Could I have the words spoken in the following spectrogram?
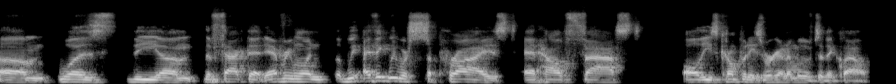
um, was the um, the fact that everyone. We, I think we were surprised at how fast all these companies were going to move to the cloud.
